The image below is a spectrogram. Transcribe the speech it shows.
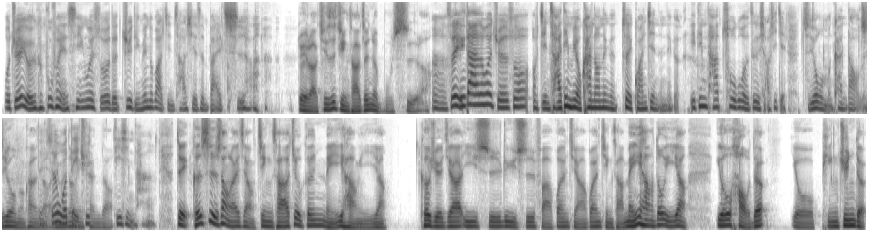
我觉得有一个部分也是因为所有的剧里面都把警察写成白痴啊。对了，其实警察真的不是了。嗯，所以大家都会觉得说，哦，警察一定没有看到那个最关键的那个，一定他错过了这个小细节，只有我们看到了，只有我们看到，所以我得去提醒他。对，可是事实上来讲，警察就跟每一行一样，科学家、医师、律师、法官、检察官、警察，每一行都一样，有好的，有平均的，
